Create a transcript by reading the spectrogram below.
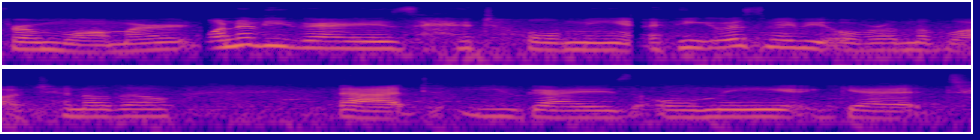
from Walmart. One of you guys had told me, I think it was maybe over on the vlog channel though, that you guys only get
